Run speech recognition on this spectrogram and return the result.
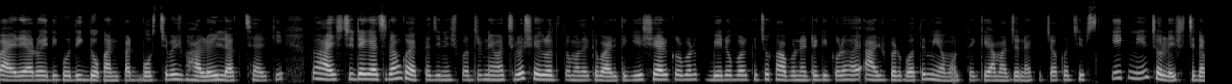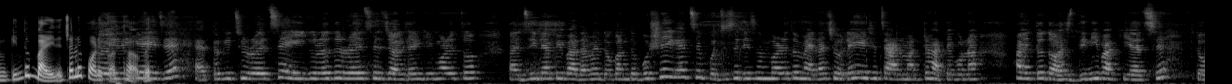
বাইরে আরও এদিক ওদিক দোকানপাট বসছে বেশ ভালোই লাগছে আর কি। তো হাই স্ট্রিটে গেছিলাম কয়েকটা জিনিসপত্র নেওয়া ছিল সেগুলো তো তোমাদেরকে বাড়িতে গিয়ে শেয়ার করবার বেরোবার কিছু খাব না এটা কী করে হয়? আসবার পথে মিয়ামোর থেকে আমার জন্য একটা চকো চিপস কেক নিয়ে চলে এসেছিলাম কিন্তু বাড়িতে। চলে পরে কথা হবে। এই যে এত কিছু রয়েছে এইগুলো তো রয়েছে জল ট্যাঙ্কি মোড়ে তো জিলাপি বাদামের দোকান তো বসেই গেছে। পঁচিশে ডিসেম্বরে তো মেলা চলেই এসেছে আর মাত্র হাতে গোনা হয়তো দশ দিনই বাকি আছে। তো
